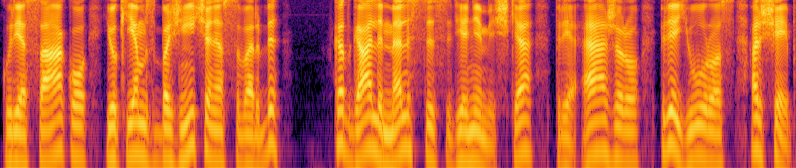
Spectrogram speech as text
kurie sako, jog jiems bažnyčia nesvarbi, kad gali melstis vieni miške, prie ežero, prie jūros ar šiaip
